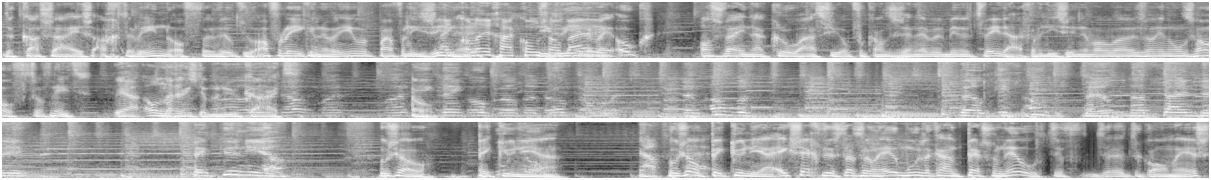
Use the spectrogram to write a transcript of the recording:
de kassa is achterin. Of wilt u afrekenen? Weet je, Een paar van die zinnen. Mijn collega komt die zo leren bij wij ook als wij naar Kroatië op vakantie zijn. Hebben we binnen twee dagen die zinnen wel zo in ons hoofd, of niet? Ja, onder het- de menukaart. Maar Oh. ik denk ook wel dat er ook nog een ander, wel iets anders speelt. Dat zijn de pecunia. Hoezo? Pecunia. Nou, Hoezo pecunia? Ik zeg dus dat er heel moeilijk aan personeel te, te, te komen is.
